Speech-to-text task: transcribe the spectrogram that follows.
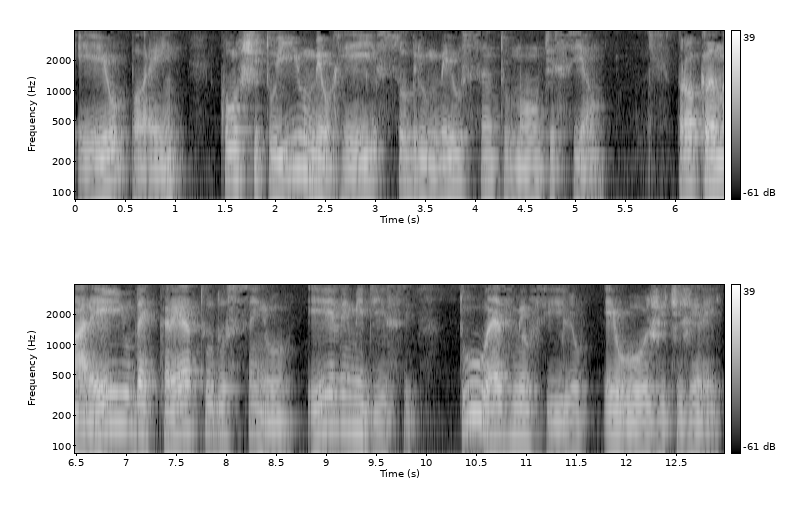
Eu, porém, constituí o meu rei sobre o meu santo monte Sião. Proclamarei o decreto do Senhor. Ele me disse: Tu és meu filho, eu hoje te gerei.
